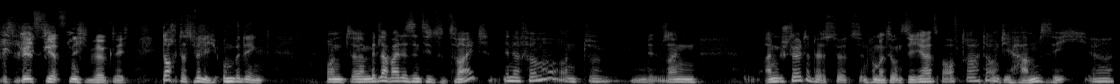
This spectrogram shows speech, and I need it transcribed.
das willst du jetzt nicht wirklich. Doch, das will ich unbedingt. Und äh, mittlerweile sind sie zu zweit in der Firma und äh, sein Angestellter, der ist jetzt Informationssicherheitsbeauftragter und die haben sich äh,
